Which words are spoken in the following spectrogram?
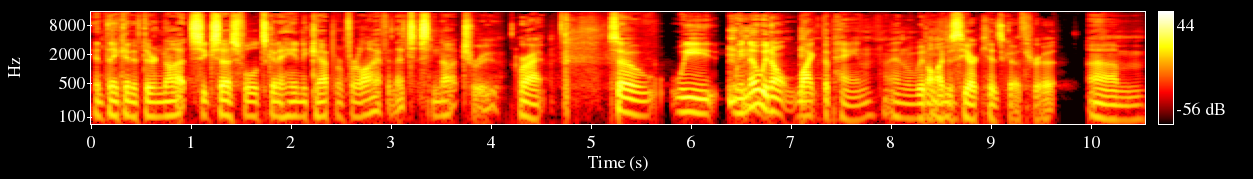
and thinking if they're not successful, it's going to handicap them for life. And that's just not true. Right. So we we know we don't like the pain, and we don't like to see our kids go through it. Um,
